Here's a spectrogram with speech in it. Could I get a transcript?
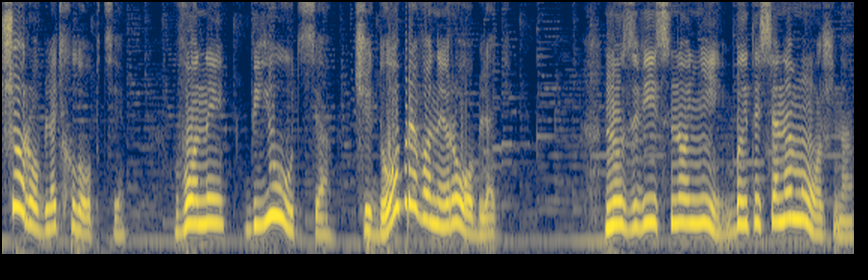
Що роблять хлопці? Вони б'ються. Чи добре вони роблять? Ну, звісно, ні, битися не можна.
